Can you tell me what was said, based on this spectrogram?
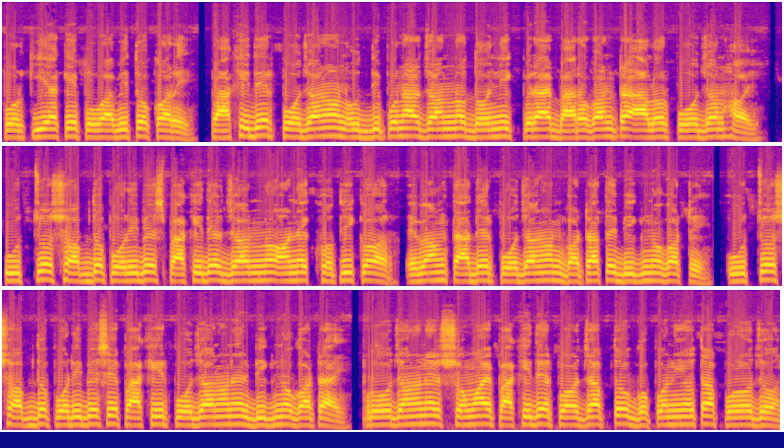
প্রক্রিয়াকে প্রভাবিত করে। পাখিদের প্রজনন উদ্দীপনার জন্য দৈনিক প্রায় বারো ঘণ্টা আলোর প্রয়োজন হয়। উচ্চ শব্দ পরিবেশ পাখিদের জন্য অনেক ক্ষতিকর এবং তাদের প্রজনন ঘটাতে বিঘ্ন ঘটে। উচ্চ শব্দ পরিবেশে পাখির প্রজননের বিঘ্ন ঘটায়। প্রজননের সময় পাখিদের পর্যাপ্ত গোপনীয়তা প্রয়োজন।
